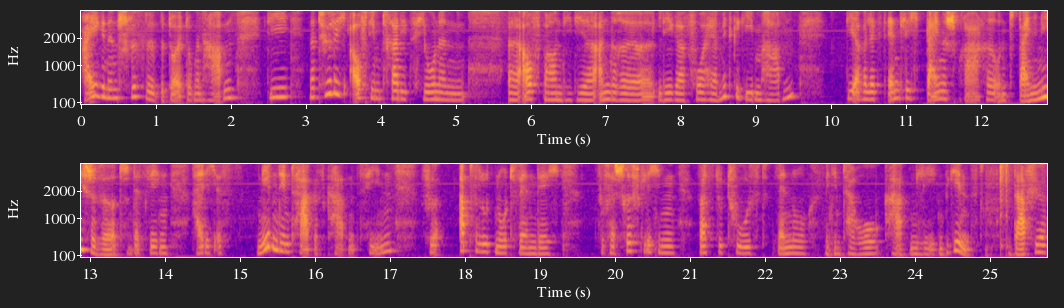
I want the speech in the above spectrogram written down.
eigenen Schlüsselbedeutungen haben, die natürlich auf den Traditionen äh, aufbauen, die dir andere Leger vorher mitgegeben haben, die aber letztendlich deine Sprache und deine Nische wird. Und deswegen halte ich es neben dem Tageskartenziehen für absolut notwendig, zu verschriftlichen, was du tust, wenn du mit dem Tarot-Kartenlegen beginnst. Und dafür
